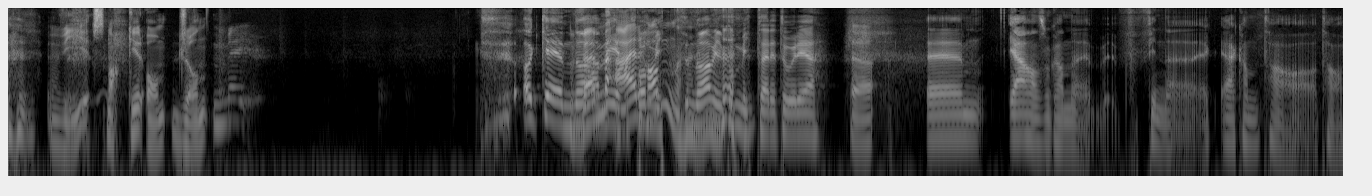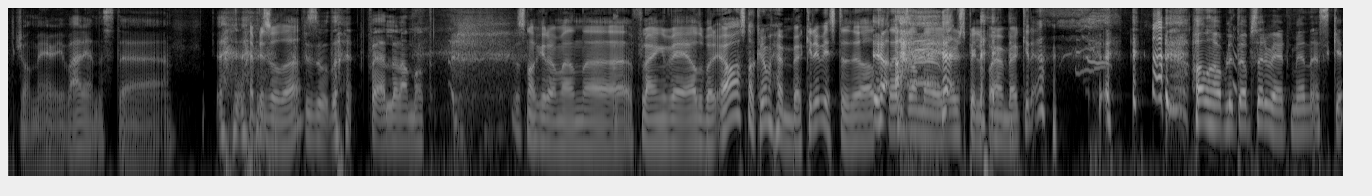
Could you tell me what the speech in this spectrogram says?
Vi snakker om John Mayer. Ok, nå Hvem er, vi inne på? Mitt, nå er vi inne på mitt territorium. Ja. Ehm, jeg er han som kan eh, finne Jeg, jeg kan ta, ta opp John Mayer i hver eneste Episode. episode på en eller annen måte. Du snakker om en uh, Flying V, og du bare Ja, snakker om humbuckere. Visste du at Ja. John Mayer spiller på humbuckere? Han har blitt observert med en eske.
